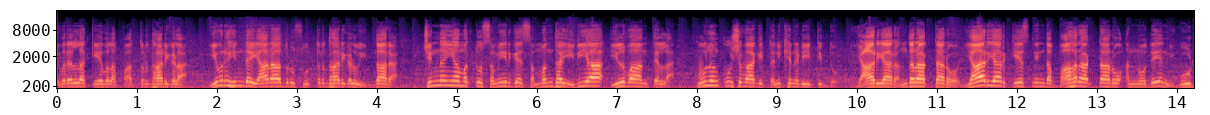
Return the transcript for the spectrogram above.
ಇವರೆಲ್ಲ ಕೇವಲ ಪಾತ್ರಧಾರಿಗಳ, ಇವರ ಹಿಂದೆ ಯಾರಾದರೂ ಸೂತ್ರಧಾರಿಗಳು ಇದ್ದಾರಾ, ಚಿನ್ನಯ್ಯ ಮತ್ತು ಸಮೀರ್ಗೆ ಸಂಬಂಧ ಇದೆಯಾ, ಇಲ್ವಾ ಅಂತೆಲ್ಲ ಕೂಲಂಕುಷವಾಗಿ ತನಿಖೆ ನಡೆಯುತ್ತಿದ್ದು ಯಾರ್ಯಾರು ಅಂದರಾಗ್ತಾರೋ ಯಾರ್ಯಾರು ಕೇಸ್ನಿಂದ ಬಾಹರಾಗ್ತಾರೋ ಅನ್ನೋದೇ ನಿಗೂಢ.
